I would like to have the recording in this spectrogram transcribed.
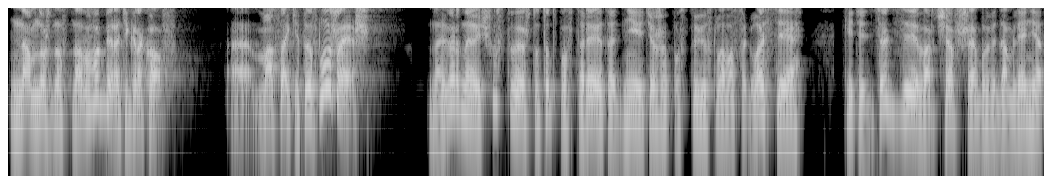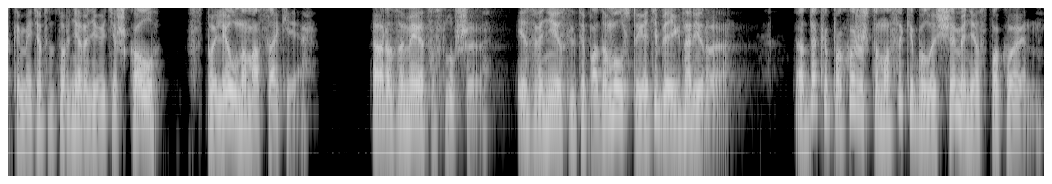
Нам нужно снова выбирать игроков». Э, «Масаки, ты слушаешь?» Наверное, чувствуя, что тот повторяет одни и те же пустые слова согласия, Китидзёдзи, ворчавший об уведомлении от комитета турнира девяти школ, вспылил на Масаки. «Разумеется, слушаю. Извини, если ты подумал, что я тебя игнорирую». Однако похоже, что Масаки был ещё менее спокоен.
